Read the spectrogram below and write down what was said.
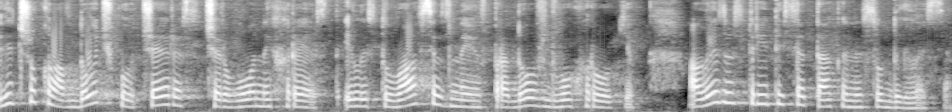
відшукав дочку через Червоний Хрест і листувався з нею впродовж двох років, але зустрітися так і не судилося.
